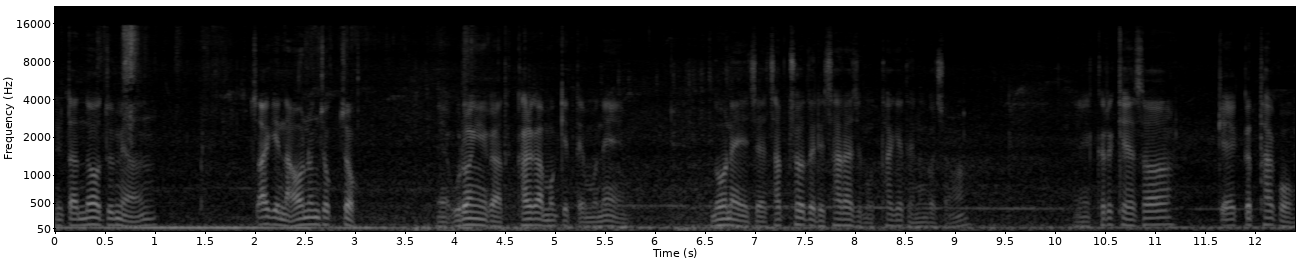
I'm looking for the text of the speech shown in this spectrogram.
일단 넣어두면 짝이 나오는 족족 예, 우렁이가 갉아먹기 때문에 논에 이제 잡초들이 자라지 못하게 되는 거죠. 예, 그렇게 해서 깨끗하고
